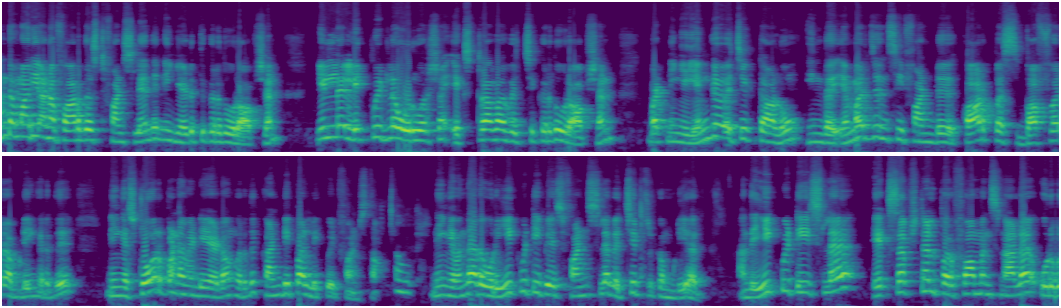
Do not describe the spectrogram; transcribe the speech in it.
அந்த மாதிரியான ஃபார்தஸ்ட் ஃபண்ட்ஸ்ல இருந்து நீங்க எடுத்துக்கிறது ஒரு ஆப்ஷன் இல்ல லிக்விட்ல ஒரு வருஷம் எக்ஸ்ட்ராவா வச்சுக்கிறது ஒரு ஆப்ஷன் பட் நீங்க எங்க வச்சுக்கிட்டாலும் இந்த எமர்ஜென்சி ஃபண்டு கார்பஸ் பஃபர் அப்படிங்கிறது நீங்க ஸ்டோர் பண்ண வேண்டிய இடங்கிறது கண்டிப்பா லிக்விட் ஃபண்ட்ஸ் தான். நீங்க வந்து அதை ஒரு ஈக்விட்டி பேஸ் ஃபண்ட்ஸ்ல வச்சிட்டு இருக்க முடியாது. அந்த ஈக்விட்டிஸ்ல எக்ஸப்ஷனல் பெர்ஃபார்மன்ஸ்னால ஒரு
